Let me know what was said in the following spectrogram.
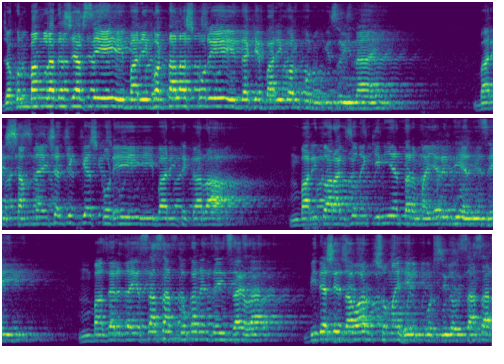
যখন বাংলাদেশে আসছে বাড়ি ঘর তালাশ করে দেখে বাড়ি ঘর কোনো কিছুই নাই। বাড়ির সামনে এসে জিজ্ঞেস করে বাড়িতে কারা? বাড়ি তো আর একজনে কিনিয়ে তার মায়ের দিয়ে নিছে বাজারে যাই চাচার দোকানে যেই চাচা বিদেশে যাওয়ার সময় হেল্প করছিল চাচার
